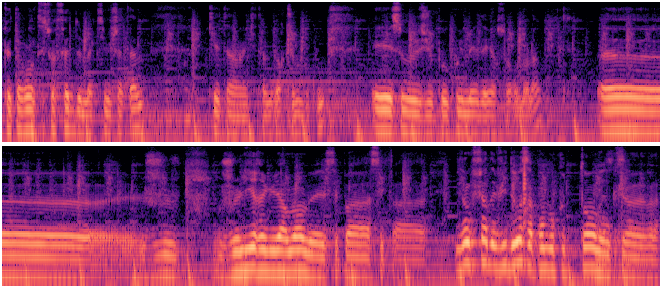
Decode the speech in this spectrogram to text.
Que ta volonté soit faite de Maxime Chatham, qui est un, qui est un auteur que j'aime beaucoup. Et j'ai beaucoup aimé d'ailleurs ce roman-là. Je, je, lis régulièrement, mais c'est pas, pas. Disons que faire des vidéos, ça prend beaucoup de temps, donc voilà.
